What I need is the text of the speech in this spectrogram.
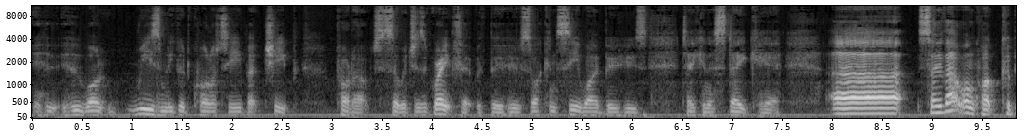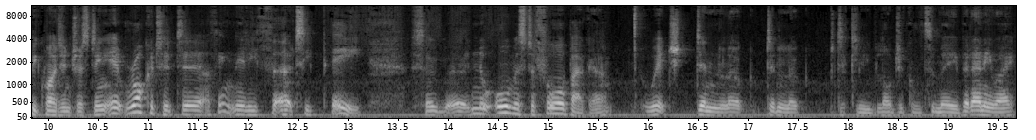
who, who want reasonably good quality but cheap product, so which is a great fit with Boohoo. So I can see why Boohoo's taken a stake here. Uh, so that one quite, could be quite interesting. It rocketed to I think nearly 30p, so uh, no, almost a four bagger, which didn't look didn't look particularly logical to me. But anyway,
